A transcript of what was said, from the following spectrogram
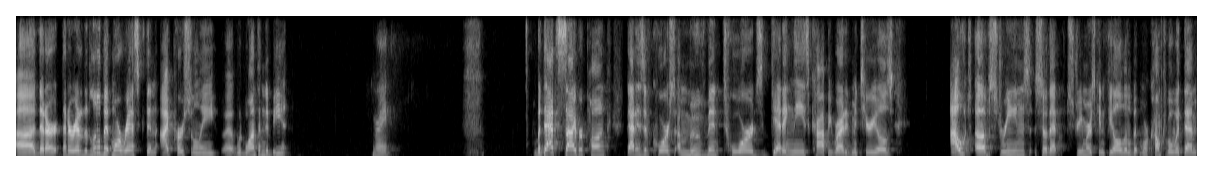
uh, that are that are at a little bit more risk than I personally uh, would want them to be in. Right. But that's cyberpunk. That is, of course, a movement towards getting these copyrighted materials out of streams so that streamers can feel a little bit more comfortable with them.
